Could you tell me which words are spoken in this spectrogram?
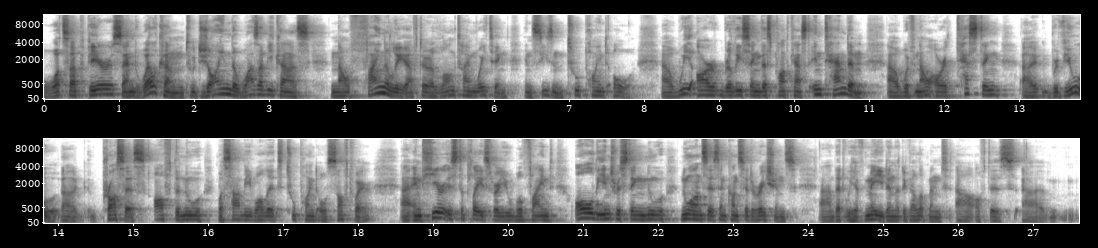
What's up, peers, and welcome to join the Wasabikas. Now, finally, after a long time waiting, in season 2.0, uh, we are releasing this podcast in tandem uh, with now our testing uh, review uh, process of the new Wasabi Wallet 2.0 software. Uh, and here is the place where you will find all the interesting new nuances and considerations uh, that we have made in the development of this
